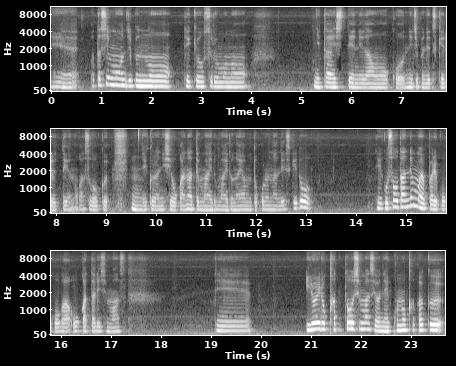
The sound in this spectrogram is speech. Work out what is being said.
で私も自分の提供するものに対して値段をこうね自分でつけるっていうのがすごく、うん、いくらにしようかなって毎度毎度悩むところなんですけどでご相談でもやっぱりここが多かったりします。でいろいろ葛藤しますよねこの価格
